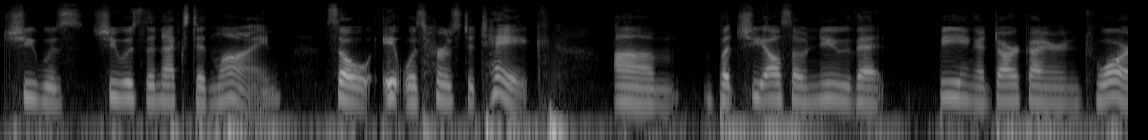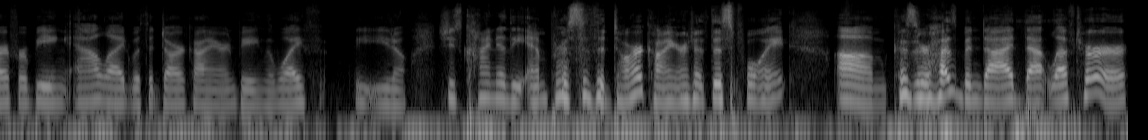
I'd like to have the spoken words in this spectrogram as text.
she was she was the next in line so it was hers to take um, but she also knew that being a dark iron dwarf or being allied with a dark iron, being the wife, you know, she's kind of the empress of the dark iron at this point. Because her husband died, that left her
